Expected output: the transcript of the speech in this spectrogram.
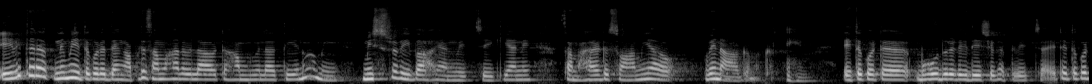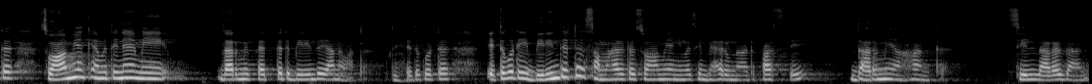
ඒ විතරක් නෙමෙයි එතකොට දැන් අපිට සමහර වෙලාවට හම්බ වෙලා තියෙනවා මේ මිශ්‍ර විවාහයන් වෙච්ච ඒ කියන්නේ සමහරට ස්වාමියා වෙන ආගමක. එහෙම. එතකොට බොහෝ දුරට විදේශගත වෙච්ච අයට. එතකොට ස්වාමියා කැමති නෑ මේ ධර්ම පැත්තට බිරිඳ යනවට. එතකොට එතකොට මේ බිරිඳට සමහරට ස්වාමියා නිවසින් බැහැර වුණාට පස්සේ ධර්මය අහන්න සිල් අරගන්න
